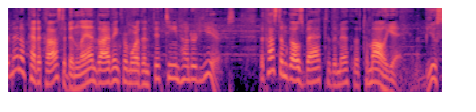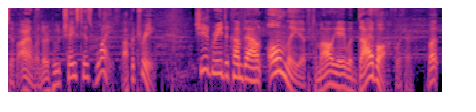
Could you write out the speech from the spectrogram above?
The men of Pentecost have been land diving for more than 1,500 years. The custom goes back to the myth of Tamale, an abusive islander who chased his wife up a tree. She agreed to come down only if Tamale would dive off with her, but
